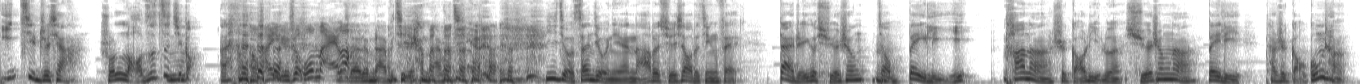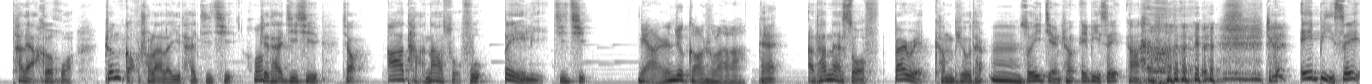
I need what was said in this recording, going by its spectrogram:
一气之下说：“老子自己搞 我还以为说我买了，买不起，买不起。一九三九年拿着学校的经费，带着一个学生叫贝里，他呢是搞理论，学生呢贝里他是搞工程，他俩合伙真搞出来了一台机器，嚯这台机器叫阿塔纳索夫贝里机器，俩人就搞出来了。哎。Atanasov Berry Computer，嗯所以简称 ABC 啊。这个 ABC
